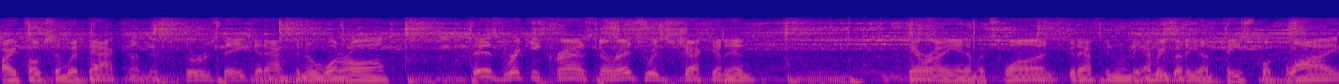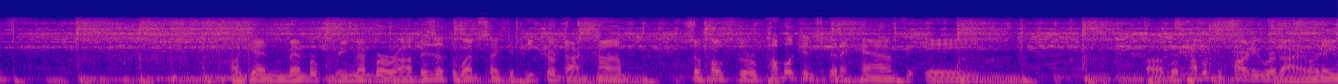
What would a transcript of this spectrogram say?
All right, folks, and we're back on this Thursday. Good afternoon, one and all. There's Ricky Krasner, Edgewood's checking in. Here I am. It's Juan. Good afternoon to everybody on Facebook Live. Again, remember, remember uh, visit the website, depetro.com. So, folks, the Republicans are going to have a uh, Republican Party Rhode Island a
